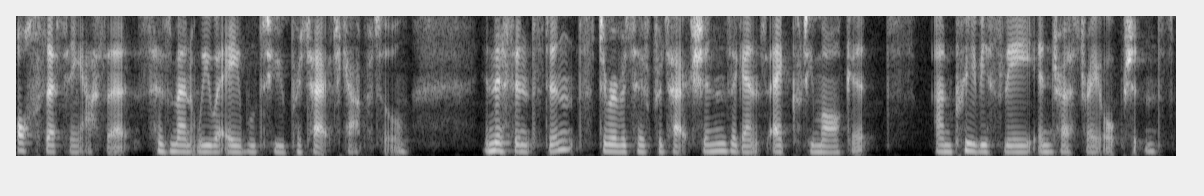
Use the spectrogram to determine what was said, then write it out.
offsetting assets has meant we were able to protect capital. In this instance, derivative protections against equity markets and previously interest rate options.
